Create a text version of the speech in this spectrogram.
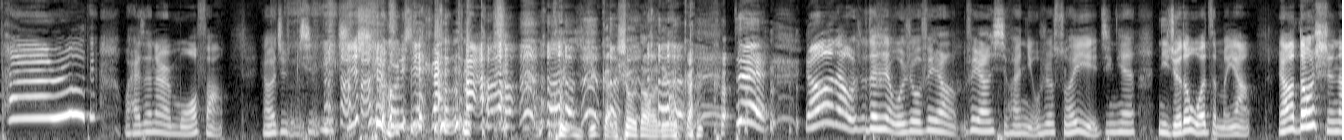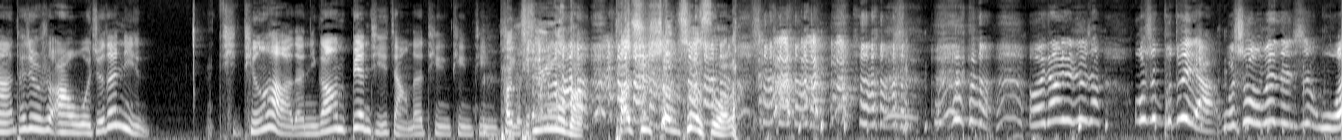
Parody，我还在那儿模仿，然后就其其实有一些尴尬。我已经感受到了那个尴尬。对。然后呢，我说但是我说我非常非常喜欢你，我说所以今天你觉得我怎么样？然后当时呢，他就说啊，我觉得你。挺挺好的，你刚刚辩题讲的挺挺挺他挺听了吗？他去上厕所了。我说不对呀、我说我问的是我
